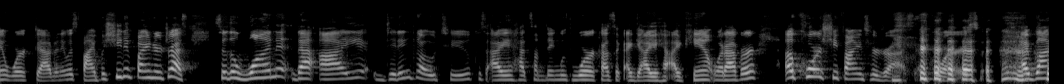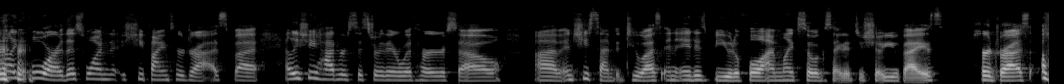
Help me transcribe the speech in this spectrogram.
it worked out and it was fine, but she didn't find her dress. So the one that I didn't go to because I had something with work, I was like, I, I, I can't, whatever. Of course, she finds her dress. Of course. I've gone to like four. This one, she finds her dress, but at least she had her sister there with her. So, um, and she sent it to us, and it is beautiful. I'm like so excited to show you guys her dress. I'm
